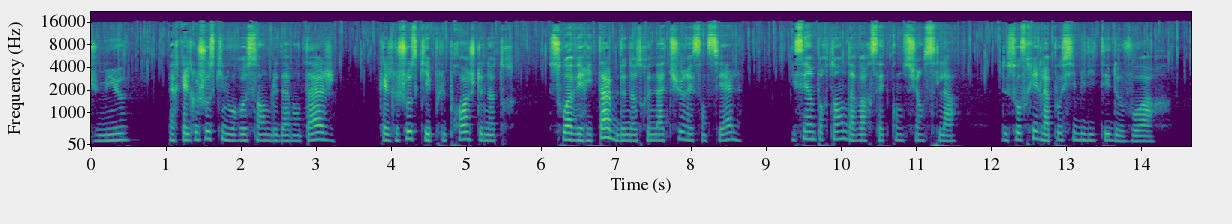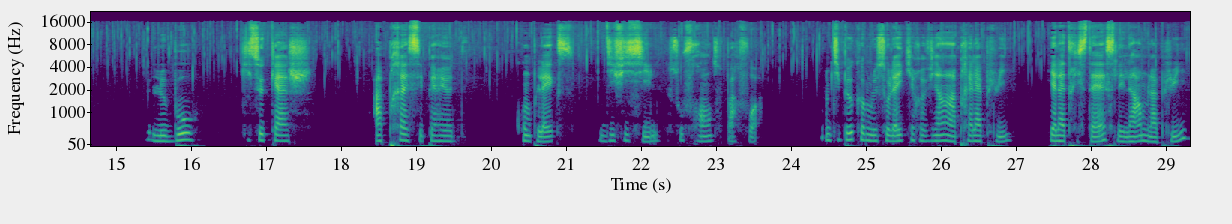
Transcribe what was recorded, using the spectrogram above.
du mieux vers quelque chose qui nous ressemble davantage, quelque chose qui est plus proche de notre soi véritable, de notre nature essentielle. Et c'est important d'avoir cette conscience-là, de s'offrir la possibilité de voir le beau qui se cache après ces périodes complexes, difficiles, souffrantes parfois. Un petit peu comme le soleil qui revient après la pluie. Il y a la tristesse, les larmes, la pluie,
